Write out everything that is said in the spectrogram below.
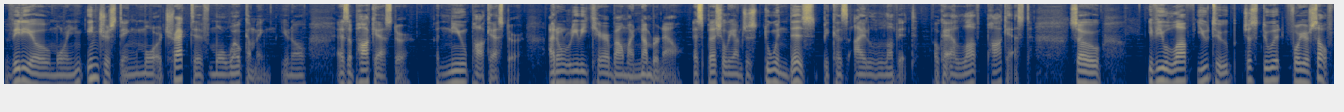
video more in- interesting, more attractive, more welcoming. You know, as a podcaster, a new podcaster, I don't really care about my number now. Especially, I'm just doing this because I love it. Okay, I love podcast. So, if you love YouTube, just do it for yourself.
